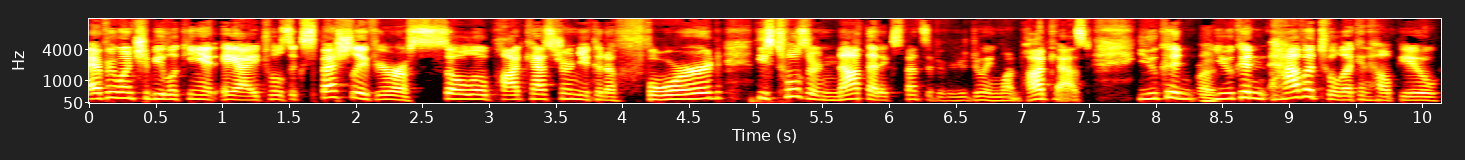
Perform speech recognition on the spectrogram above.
everyone should be looking at AI tools, especially if you're a solo podcaster and you can afford these tools are not that expensive if you're doing one podcast. You can Right. you can have a tool that can help you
